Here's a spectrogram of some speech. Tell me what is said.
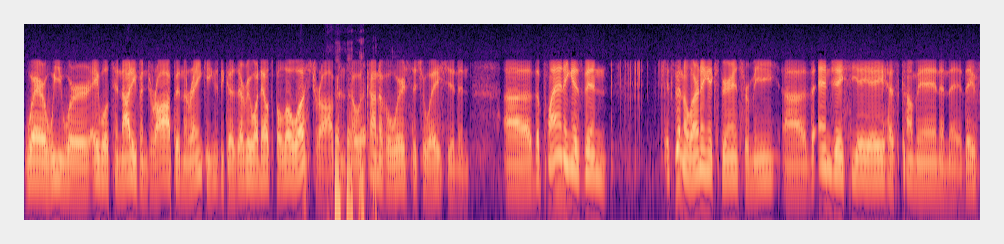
where we were able to not even drop in the rankings because everyone else below us dropped, and so it was kind of a weird situation. And uh, the planning has been it's been a learning experience for me. Uh, the NJCAA has come in and they, they've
